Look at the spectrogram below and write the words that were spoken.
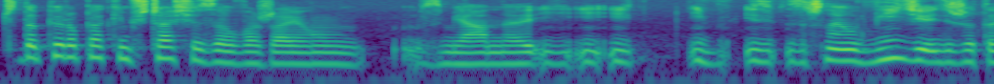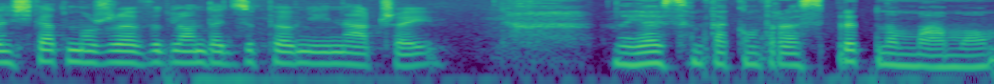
Czy dopiero po jakimś czasie zauważają zmiany i, i, i, i, i zaczynają widzieć, że ten świat może wyglądać zupełnie inaczej? No ja jestem taką trochę sprytną mamą.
